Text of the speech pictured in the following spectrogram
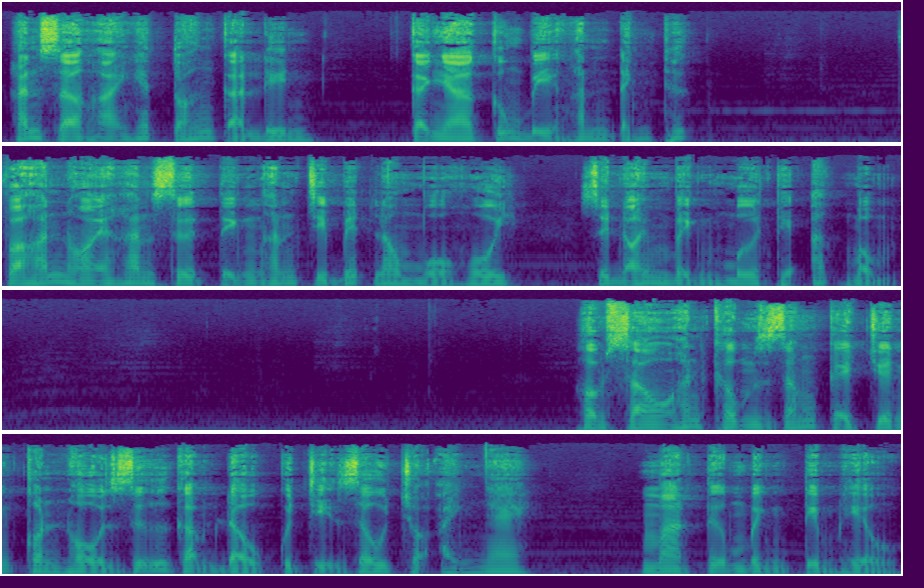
Hắn sợ hãi hết toán cả lên Cả nhà cũng bị hắn đánh thức Và hắn hỏi han sự tình hắn chỉ biết lau mồ hôi rồi nói mình mơ thấy ác mộng Hôm sau, hắn không dám kể chuyện con hồ giữ gặm đầu của chị dâu cho anh nghe, Mà tự mình tìm hiểu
